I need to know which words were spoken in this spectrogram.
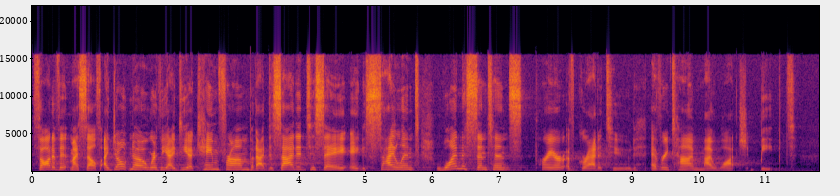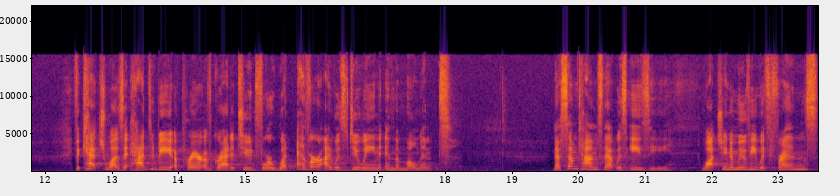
thought of it myself. I don't know where the idea came from, but I decided to say a silent, one sentence prayer of gratitude every time my watch beeped. The catch was it had to be a prayer of gratitude for whatever I was doing in the moment. Now, sometimes that was easy. Watching a movie with friends,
